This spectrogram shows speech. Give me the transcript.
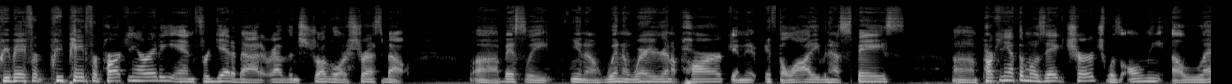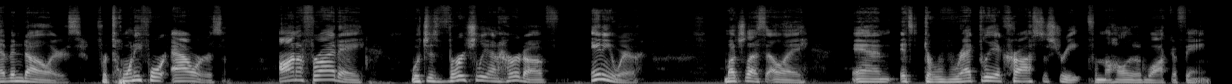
prepaid for prepaid for parking already and forget about it rather than struggle or stress about uh, basically you know when and where you're going to park and if the lot even has space. Um, parking at the mosaic church was only $11 for 24 hours on a friday which is virtually unheard of anywhere much less la and it's directly across the street from the hollywood walk of fame.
